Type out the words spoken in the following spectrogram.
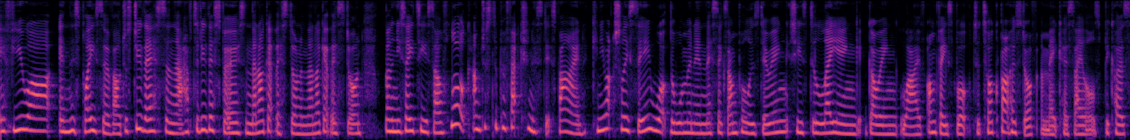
if you are in this place of I'll just do this and I have to do this first and then I'll get this done and then I'll get this done, then you say to yourself, Look, I'm just a perfectionist, it's fine. Can you actually see what the woman in this example is doing? She's delaying going live on Facebook to talk about her stuff and make her sales because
